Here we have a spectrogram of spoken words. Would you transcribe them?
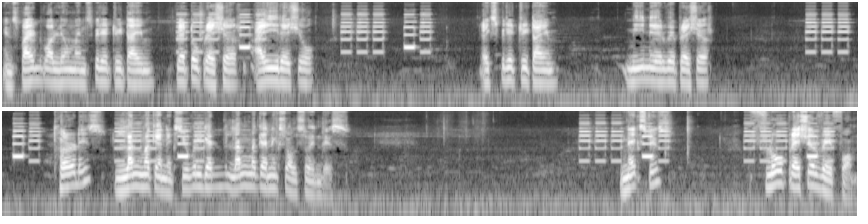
Inspired volume inspiratory time plateau pressure IE ratio expiratory time mean airway pressure. Third is lung mechanics. You will get the lung mechanics also in this. Next is flow pressure waveform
